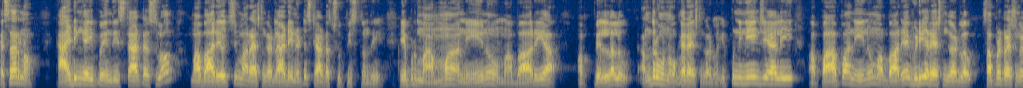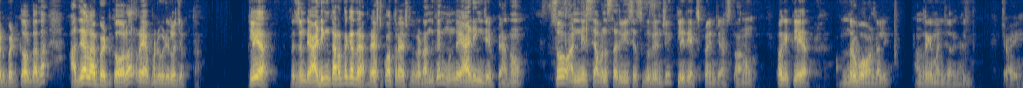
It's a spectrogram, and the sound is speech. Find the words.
ఎస్ నో? యాడింగ్ అయిపోయింది. స్టేటస్లో మా భార్య వచ్చి మా రేషన్ కార్డులో యాడ్ అయినట్టు స్టేటస్ చూపిస్తుంది. ఇప్పుడు మా అమ్మ నేను మా భార్య మా పిల్లలు అందరూ ఉన్నాం ఒకే రేషన్ కార్డులో. ఇప్పుడు నేనేం చేయాలి? మా పాప నేను మా భార్య విడిగా రేషన్ కార్డులో సపరేట్ రేషన్ కార్డు పెట్టుకోవాలి కదా అదే ఎలా పెట్టుకోవాలో రేపటి వీడియోలో చెప్తాను. క్లియర్? ప్రజెంట్ యాడింగ్ తర్వాత కదా రేషన్ కొత్త రేషన్ కార్డు అందుకని ముందు యాడింగ్ చెప్పాను. సో అన్ని సెవెన్ సర్వీసెస్ గురించి క్లియర్ ఎక్స్ప్లెయిన్ చేస్తాను. ఓకే క్లియర్ అందరూ బాగుండాలి. అందరికీ మంచి జరగాలి. జై హింద్.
